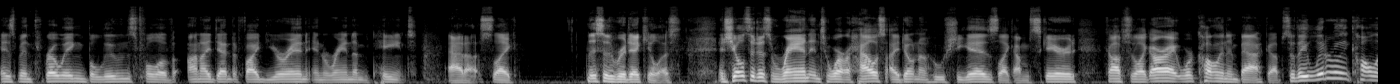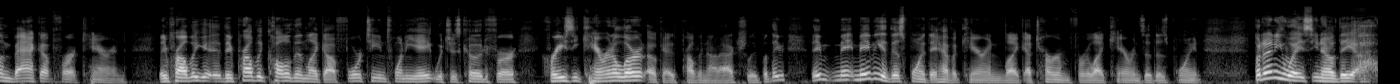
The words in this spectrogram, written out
and has been throwing balloons full of unidentified urine and random paint at us, like. This is ridiculous. And she also just ran into our house. I don't know who she is. Like, I'm scared. Cops are like, all right, we're calling him back up. So they literally call him back up for a Karen. They probably they probably called in like a 1428, which is code for crazy Karen alert. Okay, probably not actually, but they they may, maybe at this point they have a Karen like a term for like Karens at this point. But anyways, you know, they uh,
